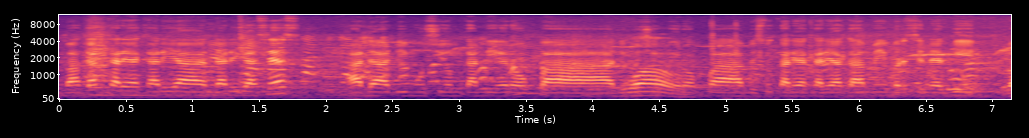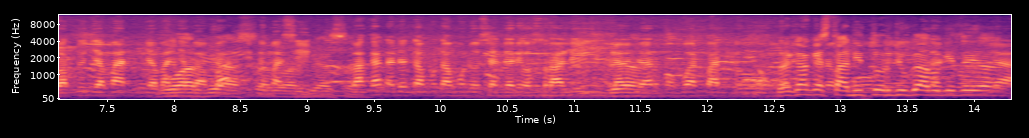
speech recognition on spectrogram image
Bahkan karya-karya dari Gases ada di museum kan di Eropa, di museum Wow. Eropa. Habis itu karya-karya kami bersinergi waktu zaman zamannya Bapak biasa, itu masih. biasa. Bahkan ada tamu-tamu dosen dari Australia belajar membuat patung. Mereka ke study tour juga begitu tour, ya.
